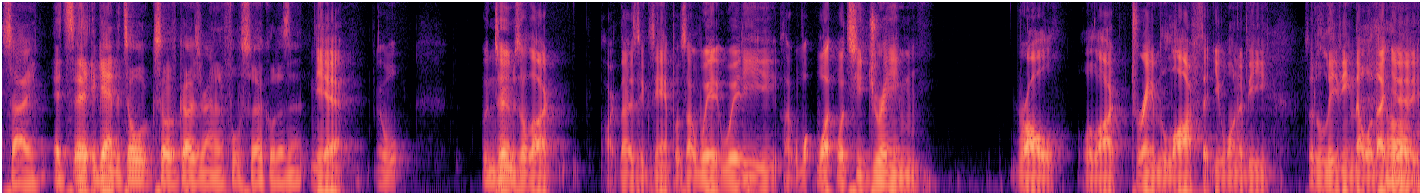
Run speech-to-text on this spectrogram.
So it's again, it's all sort of goes around in a full circle, doesn't it? Yeah. Well, in terms of like like those examples, like where where do you like what, what what's your dream role or like dream life that you want to be sort of living that or that you Oh.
